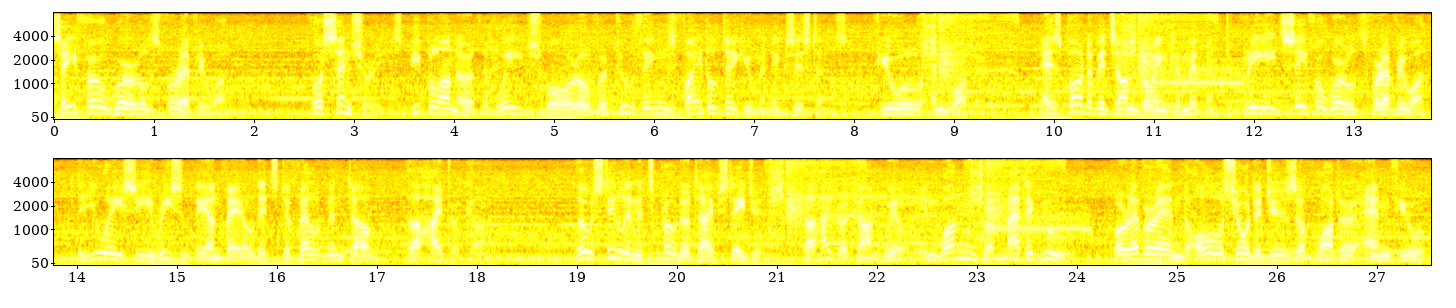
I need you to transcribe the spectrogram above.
Safer worlds for everyone. For centuries, people on Earth have waged war over two things vital to human existence fuel and water. As part of its ongoing commitment to create safer worlds for everyone, the UAC recently unveiled its development of the Hydrocon. Though still in its prototype stages, the Hydrocon will, in one dramatic move, forever end all shortages of water and fuel.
